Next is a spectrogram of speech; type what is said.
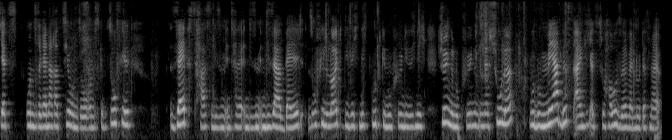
jetzt unsere Generation so und es gibt so viel Selbsthass in diesem Internet, in diesem in dieser Welt, so viele Leute, die sich nicht gut genug fühlen, die sich nicht schön genug fühlen und in der Schule, wo du mehr bist eigentlich als zu Hause, wenn du das mal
